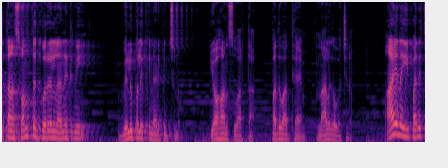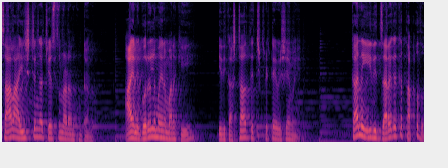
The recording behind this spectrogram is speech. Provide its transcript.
తన సొంత గొర్రెలన్నిటినీ వెలుపలికి నడిపించును. యోహాను సువార్త పదవ అధ్యాయం నాలుగవ వచనం. ఆయన ఈ పని చాలా అయిష్టంగా చేస్తున్నాడు అనుకుంటాను ఆయన గొర్రెలమైన మనకి ఇది కష్టాలు తెచ్చిపెట్టే విషయమే. కానీ ఇది జరగక తప్పదు.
